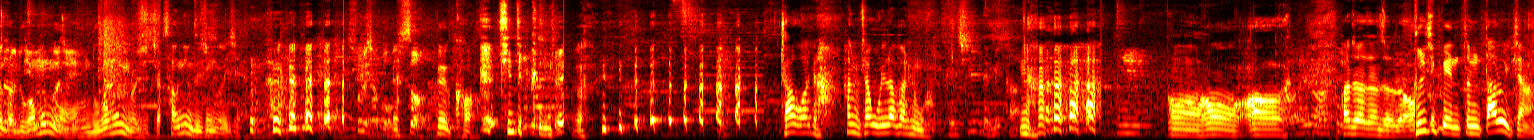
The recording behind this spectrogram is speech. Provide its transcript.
숫자를 누가 비우는 먹노? 거지? 누가 먹노 진짜. 성님 드신 거 이제. 술이 자꾸 없어. 그러니까 진짜 큰데. 자고 가자. 한숨 자고 올라가는 거. 벤칠 됩니까? 어, 어, 어. 앉아, 앉아, 앉아. 분식배는 좀 따로 있잖아.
